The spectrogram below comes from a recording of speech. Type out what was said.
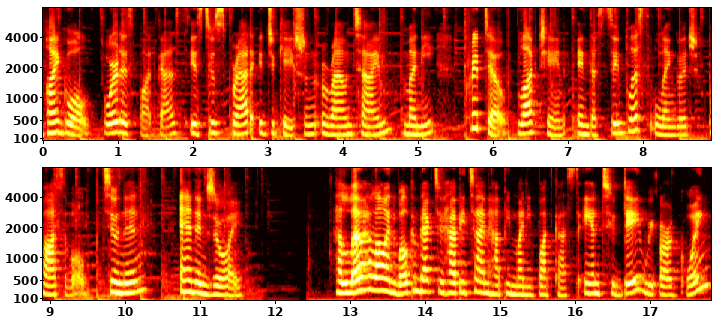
My goal for this podcast is to spread education around time, money, crypto, blockchain in the simplest language possible. Tune in and enjoy. Hello, hello, and welcome back to Happy Time, Happy Money podcast. And today we are going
